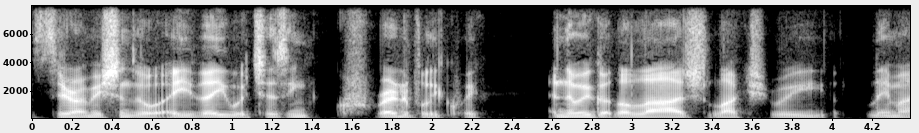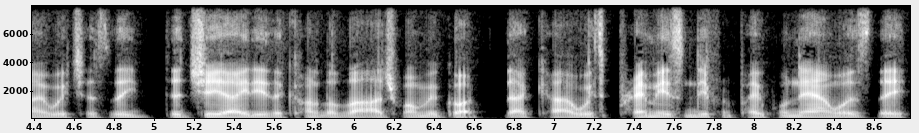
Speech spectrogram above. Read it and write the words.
zero emissions or EV, which is incredibly quick. And then we've got the large luxury limo, which is the, the G80, the kind of the large one. We've got that car with premiers and different people now was the,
